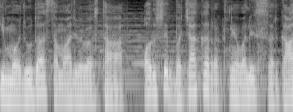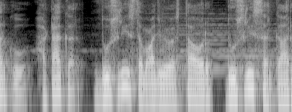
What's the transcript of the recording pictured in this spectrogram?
कि मौजूदा समाज व्यवस्था और उसे बचाकर रखने वाली सरकार को हटाकर दूसरी समाज व्यवस्था और दूसरी सरकार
